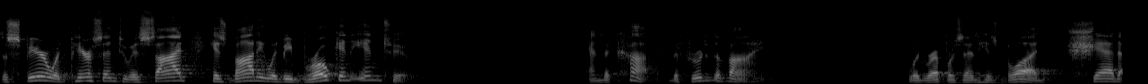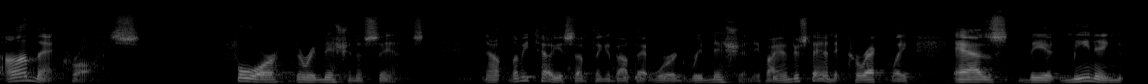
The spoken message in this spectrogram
The spear would pierce into his side. His body would be broken into. And the cup, the fruit of the vine, would represent his blood shed on that cross for the remission of sins. Now, let me tell you something about that word remission. If I understand it correctly, as the meaning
